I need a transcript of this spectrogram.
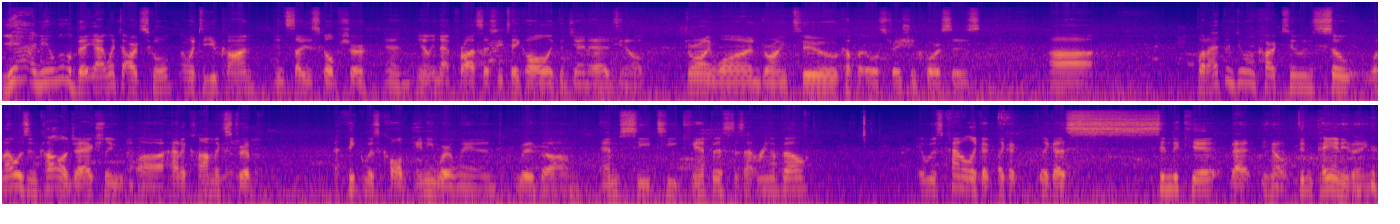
Yeah, I mean a little bit. Yeah, I went to art school. I went to UConn and studied sculpture, and you know, in that process, you take all like the gen eds. You know, drawing one, drawing two, a couple of illustration courses. Uh, but I've been doing cartoons. So when I was in college, I actually uh, had a comic strip. I think it was called Anywhere Land with um, MCT Campus. Does that ring a bell? It was kind of like a like a like a syndicate that you know didn't pay anything,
